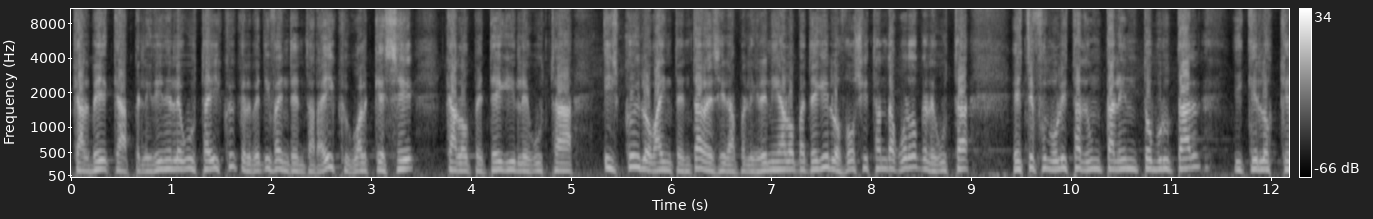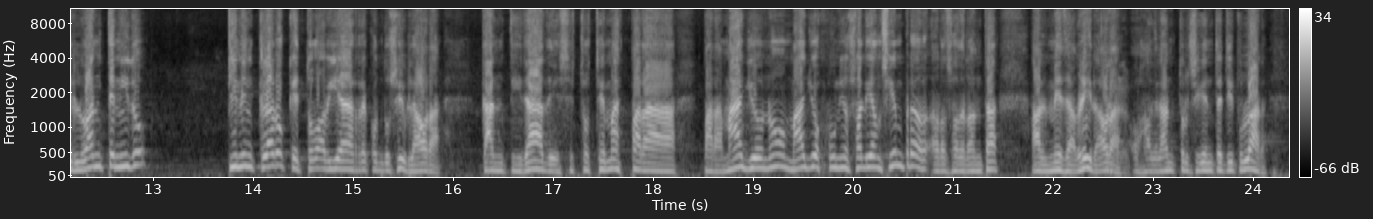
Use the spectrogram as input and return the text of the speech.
que, que a Pellegrini le gusta Isco y que el Betis va a intentar a Isco, igual que sé que a Lopetegui le gusta Isco y lo va a intentar. Es decir, a Pellegrini y a Lopetegui los dos sí están de acuerdo que le gusta este futbolista de un talento brutal y que los que lo han tenido tienen claro que todavía es reconducible. Ahora, cantidades, estos temas para, para mayo, ¿no? Mayo, junio salían siempre, ahora se adelanta al mes de abril. Ahora, os adelanto el siguiente titular.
